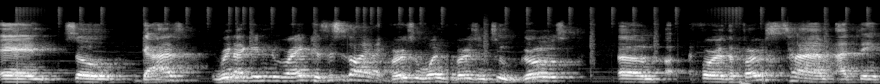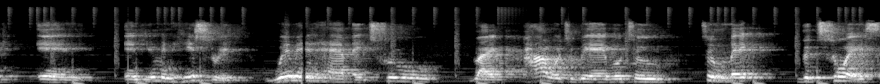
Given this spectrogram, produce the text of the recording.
and so guys, we're not getting it right because this is all like version one, version two. Girls, um, for the first time, I think in in human history, women have a true like power to be able to to make the choice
